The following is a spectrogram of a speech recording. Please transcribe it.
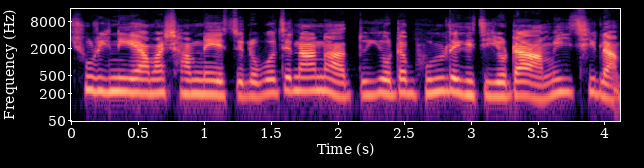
ছুরি নিয়ে আমার সামনে এসেছিল। বলছে, না না, তুই ওটা ভুল দেখেছিস, ওটা আমিই ছিলাম।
